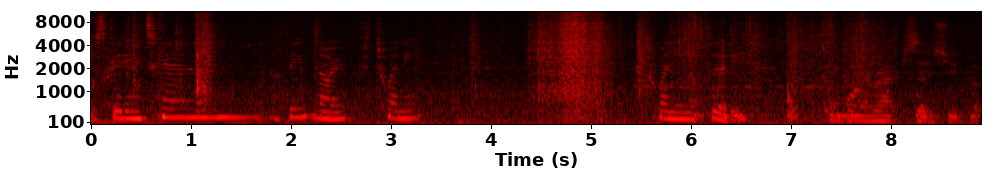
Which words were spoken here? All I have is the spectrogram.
just getting 10, I think, no, 20. 20, not 30. 20. on the wrap says you got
